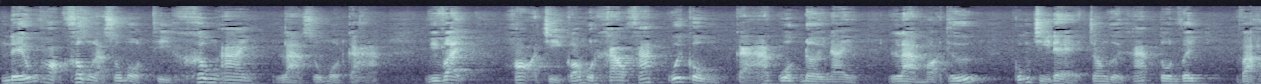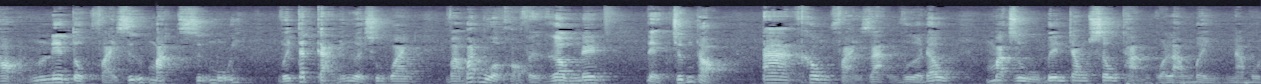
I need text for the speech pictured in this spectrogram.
nếu họ không là số 1 thì không ai là số 1 cả. Vì vậy, họ chỉ có một khao khát cuối cùng cả cuộc đời này là mọi thứ, cũng chỉ để cho người khác tôn vinh và họ liên tục phải giữ mặt, giữ mũi với tất cả những người xung quanh và bắt buộc họ phải gồng lên để chứng tỏ ta không phải dạng vừa đâu. Mặc dù bên trong sâu thẳm của lòng mình là một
